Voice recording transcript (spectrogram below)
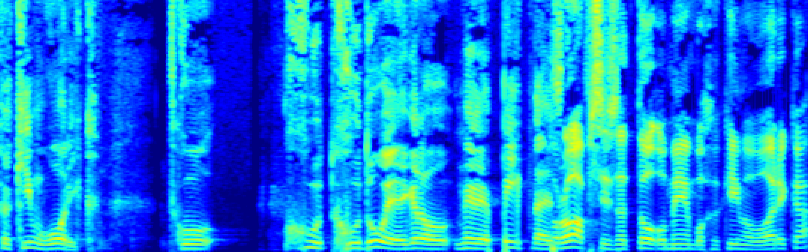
Hakim Warwick. Tako hud, hudo je igral, imel je 15. Propsi za to omembo Hakima Warwicka.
